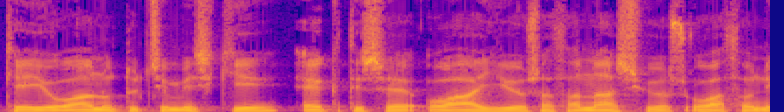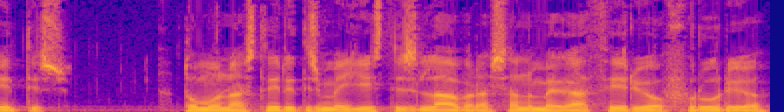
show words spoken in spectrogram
και Ιωάννου του Τσιμισκή έκτισε ο Άγιος Αθανάσιος ο Αθωνίτης. Το μοναστήρι της Μεγίστης Λάβρα σαν μεγαθύριο φρούριο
